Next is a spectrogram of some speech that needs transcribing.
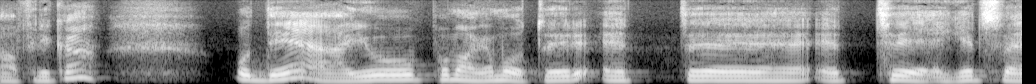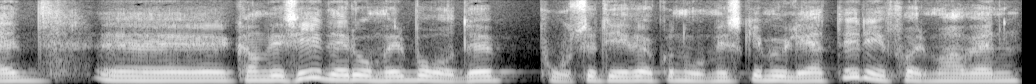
Afrika. Og det er jo på mange måter et, eh, et tveegget sverd, eh, kan vi si. Det rommer både positive økonomiske muligheter i form av en,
